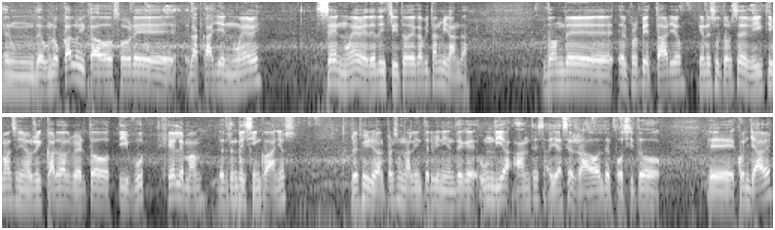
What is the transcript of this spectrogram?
de un local ubicado sobre la calle 9, C9 del distrito de Capitán Miranda donde el propietario, quien resultó ser víctima, el señor Ricardo Alberto Tibut Heleman, de 35 años, refirió al personal interviniente que un día antes había cerrado el depósito eh, con llave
